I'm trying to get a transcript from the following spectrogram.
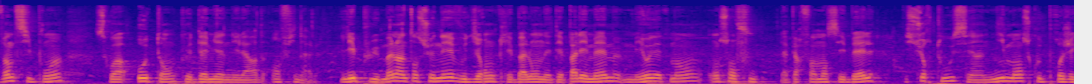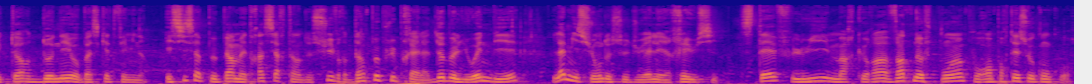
26 points, soit autant que Damian Lillard en finale. Les plus mal intentionnés vous diront que les ballons n'étaient pas les mêmes, mais honnêtement, on s'en fout. La performance est belle, surtout, c'est un immense coup de projecteur donné au basket féminin. Et si ça peut permettre à certains de suivre d'un peu plus près la WNBA, la mission de ce duel est réussie. Steph, lui, marquera 29 points pour remporter ce concours.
